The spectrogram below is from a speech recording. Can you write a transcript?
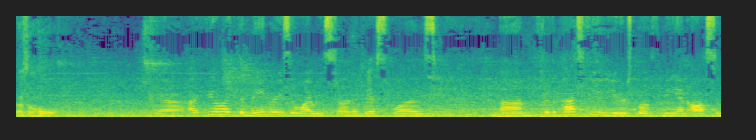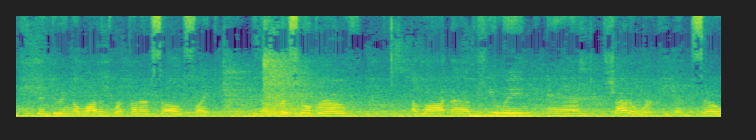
as a whole. Yeah, I feel like the main reason why we started this was um, for the past few years, both me and Austin have been doing a lot of work on ourselves, like, you know, personal growth, a lot of healing and shadow work even. So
